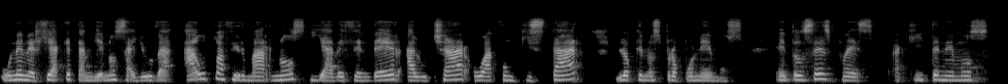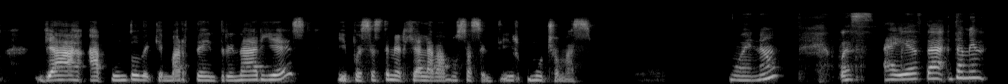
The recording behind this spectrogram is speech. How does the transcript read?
una energía que también nos ayuda a autoafirmarnos y a defender, a luchar o a conquistar lo que nos proponemos. Entonces, pues aquí tenemos ya a punto de que Marte entre en Aries y pues esta energía la vamos a sentir mucho más. Bueno, pues ahí está. También,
